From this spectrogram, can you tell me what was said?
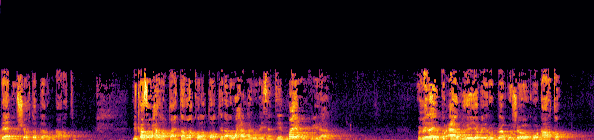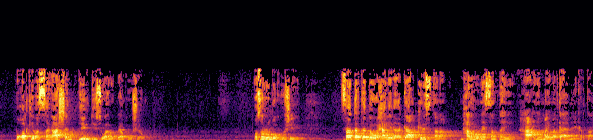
been u sheegto been ugu dhaarato. Ninkaasa waxaad rabtaa intaad la kulanto oo waxaa ma rumaysantihiin? Maya uu ku yidhaahdo wuxuu ilaahay ku caabudayaba inuu been kuu sheego kuu dhaarto. Boqol kiiba sagaashan diintiisu waa inuu been kuu sheego. Oosan runba kuu sheegin. Saa darteed ba waxaa la yidhahdaa gaal kristana maxaad rumaysan tahay ha iyo may waad ka aamini kartaa.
